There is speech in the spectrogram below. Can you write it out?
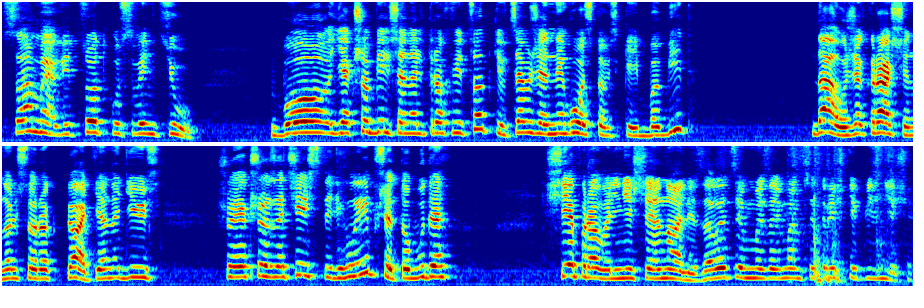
саме відсотку свинцю. Бо якщо більше 0,3%, це вже не гостовський бобіт. Да, вже краще 0,45. Я надіюсь, що якщо зачистить глибше, то буде ще правильніший аналіз. Але цим ми займемося трішки пізніше.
